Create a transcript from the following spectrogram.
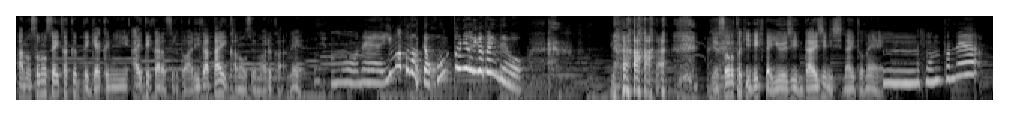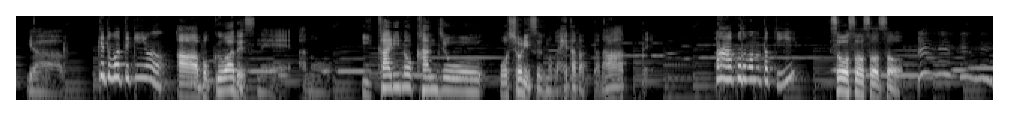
あの、その性格って逆に相手からするとありがたい可能性もあるからね。うんもうね今となっては本当にありがたいんだよ いや、その時できた友人大事にしないとねう。ーん本当ねいやーケトバ的にはあー僕はですね、あの、怒りの感情を処理するのが下手だったなって。まあ子供の時？そうそうそうそう。うんうんうんうん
